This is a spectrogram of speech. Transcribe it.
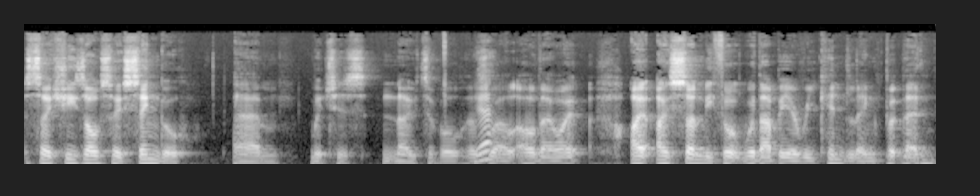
So she's also single, um, which is notable as Yeah. well. Although I, I, I suddenly thought, would that be a rekindling? But then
